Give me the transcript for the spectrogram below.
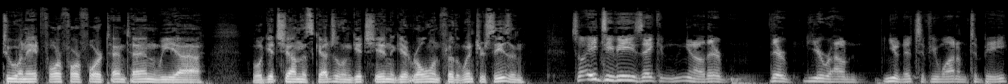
218-444-1010. We, uh, we'll get you on the schedule and get you in and get rolling for the winter season. So ATVs, they can, you know, they're they're year-round units if you want them to be.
